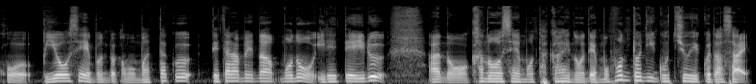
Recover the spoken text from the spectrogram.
こう、美容成分とかも全くデタラメなものを入れている、あの、可能性も高いので、もう本当にご注意ください。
